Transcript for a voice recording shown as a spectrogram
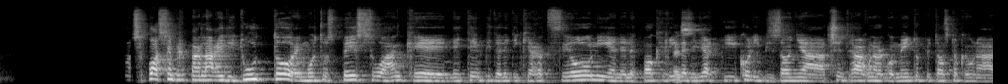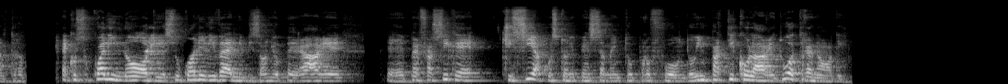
Non si può sempre parlare di tutto e molto spesso anche nei tempi delle dichiarazioni e nelle poche righe eh sì. degli articoli bisogna centrare un argomento piuttosto che un altro. Ecco, su quali nodi e su quali livelli bisogna operare eh, per far sì che ci sia questo ripensamento profondo, in particolare due o tre nodi.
